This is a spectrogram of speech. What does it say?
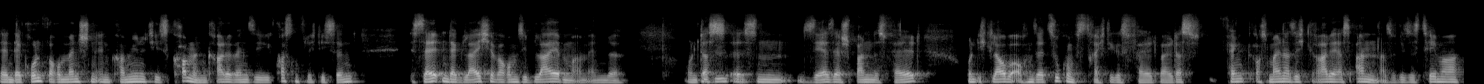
Denn der Grund, warum Menschen in Communities kommen, gerade wenn sie kostenpflichtig sind, ist selten der gleiche, warum sie bleiben am Ende. Und das mhm. ist ein sehr, sehr spannendes Feld und ich glaube auch ein sehr zukunftsträchtiges Feld, weil das fängt aus meiner Sicht gerade erst an. Also dieses Thema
